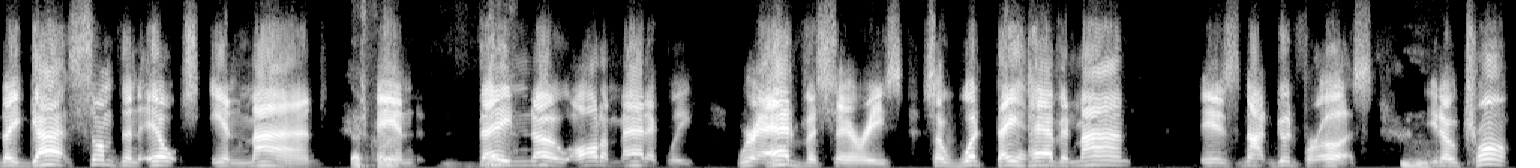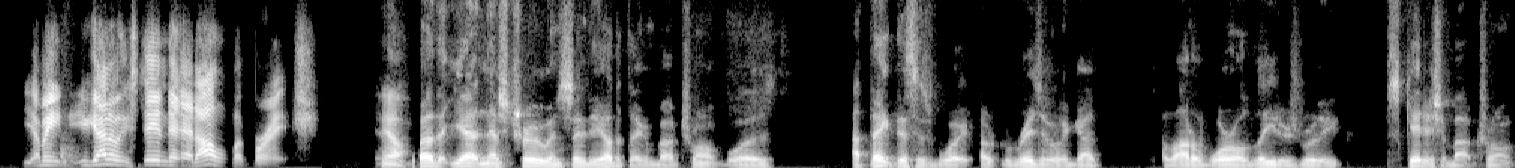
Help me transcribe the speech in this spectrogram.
they got something else in mind, and they yes. know automatically we're adversaries. So what they have in mind is not good for us. Mm-hmm. You know, Trump. I mean, you got to extend that olive branch. Yeah. Well, yeah, and that's true. And so the other thing about Trump was, I think this is what originally got a lot of world leaders really skittish about Trump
